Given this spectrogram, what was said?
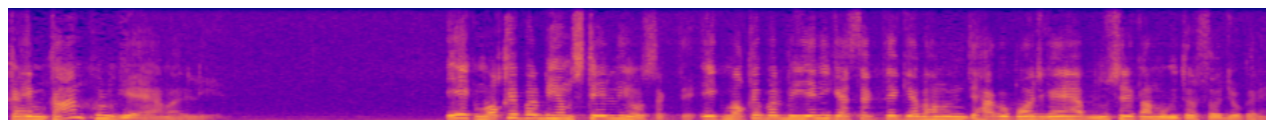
का इम्कान खुल गया है हमारे लिए। एक मौके पर भी हम स्टेल नहीं हो सकते। एक मौके पर भी ये नहीं कह सकते कि अब हम इंतहा को पहुँच गए हैं, अब दूसरे कामों की तरफ़ तवज्जो करें।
